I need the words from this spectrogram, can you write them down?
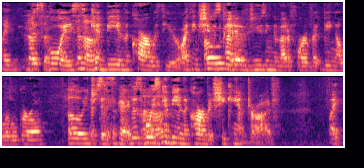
Like this that? voice Uh-huh. can be in the car with you. I think she Oh, was kind yeah. of using the metaphor of it being a little girl. Oh, interesting. This, okay. this voice Uh-huh. can be in the car, but she can't drive. Like,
